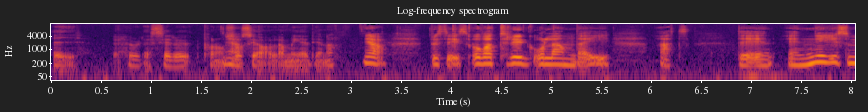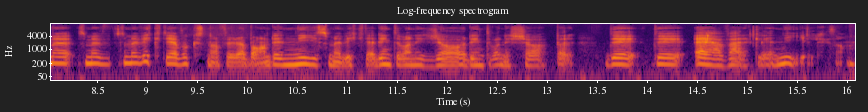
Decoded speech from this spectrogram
i hur det ser ut på de Ja. sociala medierna. Ja, precis. Och vara trygg och landa i att det är, är ni som är, som, är, som är viktiga vuxna för era barn. Det är ni som är viktiga. Det är inte vad ni gör, det är inte vad ni köper. Det, det är verkligen ni. Liksom.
